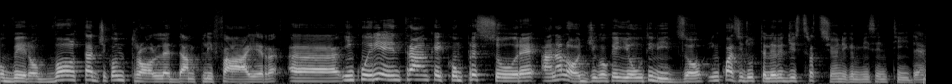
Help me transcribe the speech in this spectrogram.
ovvero Voltage Controlled Amplifier, eh, in cui rientra anche il compressore analogico che io utilizzo in quasi tutte le registrazioni che mi sentite.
